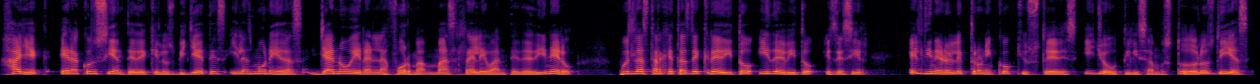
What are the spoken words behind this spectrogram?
Hayek era consciente de que los billetes y las monedas ya no eran la forma más relevante de dinero, pues las tarjetas de crédito y débito, es decir, el dinero electrónico que ustedes y yo utilizamos todos los días,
